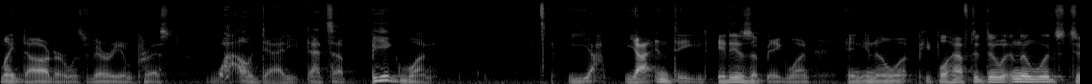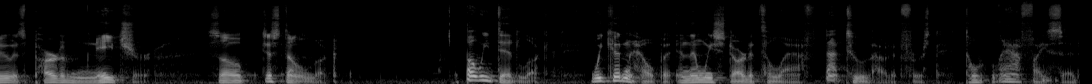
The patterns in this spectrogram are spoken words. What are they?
My daughter was very impressed. Wow, Daddy, that's a big one. Yeah, yeah, indeed. It is a big one. And you know what? People have to do it in the woods too. It's part of nature. So just don't look. But we did look. We couldn't help it. And then we started to laugh. Not too loud at first. Don't laugh, I said,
